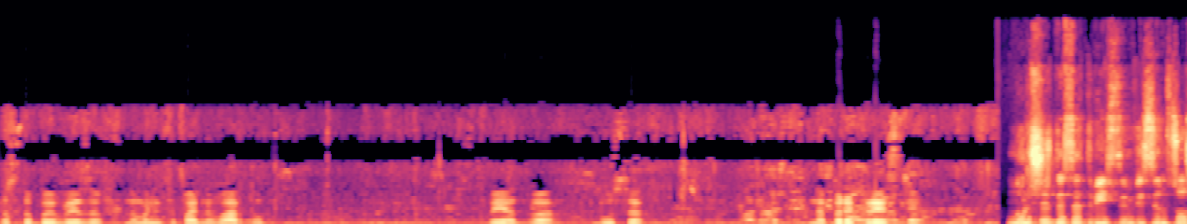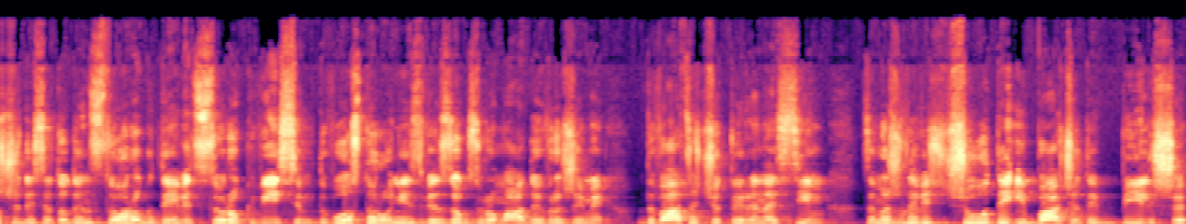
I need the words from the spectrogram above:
Поступив визов на муніципальну варту. Стоять два буса на перехресті. 068 861 49 48. Двосторонній зв'язок з громадою в режимі 24 на 7. Це можливість чути і бачити більше,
